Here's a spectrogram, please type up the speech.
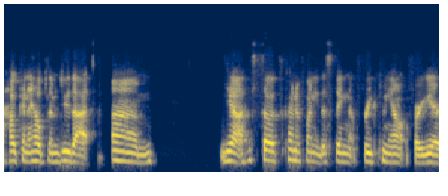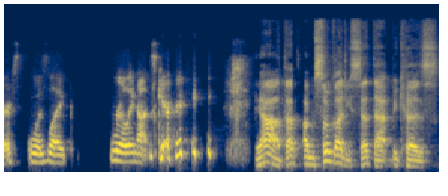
How can I help them do that? Um, yeah, so it's kind of funny. This thing that freaked me out for years was like really not scary. Yeah. That I'm so glad you said that because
